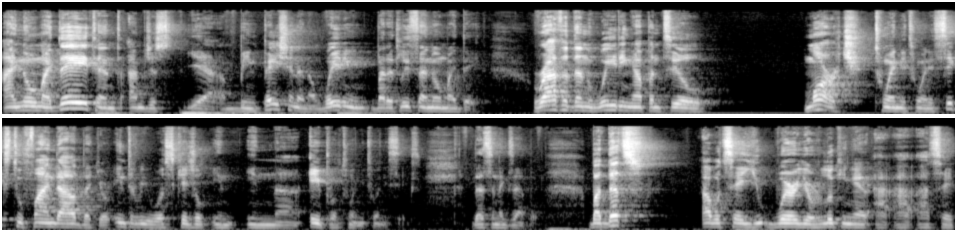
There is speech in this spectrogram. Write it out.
I know my date and I'm just yeah, I'm being patient and I'm waiting, but at least I know my date. Rather than waiting up until March 2026 to find out that your interview was scheduled in in uh, April 2026. That's an example. But that's I would say you where you're looking at. I, I, I'd say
